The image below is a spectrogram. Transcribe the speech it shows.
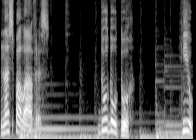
Nas palavras do Dr. Rio,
